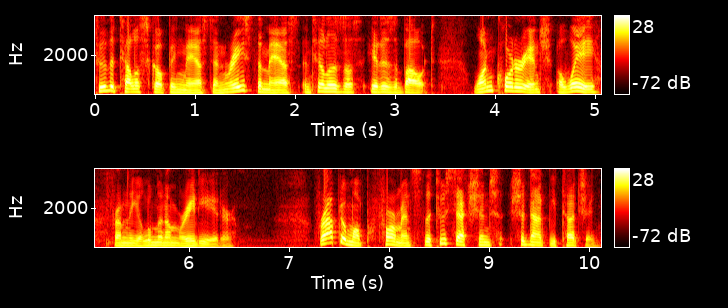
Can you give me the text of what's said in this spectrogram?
to the telescoping mast and raise the mast until it is about 1 quarter inch away from the aluminum radiator. For optimal performance, the two sections should not be touching.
